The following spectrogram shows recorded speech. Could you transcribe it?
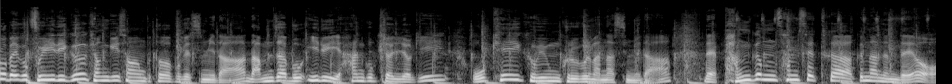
프로배구 V리그 경기 상황부터 보겠습니다. 남자부 1위 한국전력이 OK금융그룹을 만났습니다. 네, 방금 3세트가 끝났는데요.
